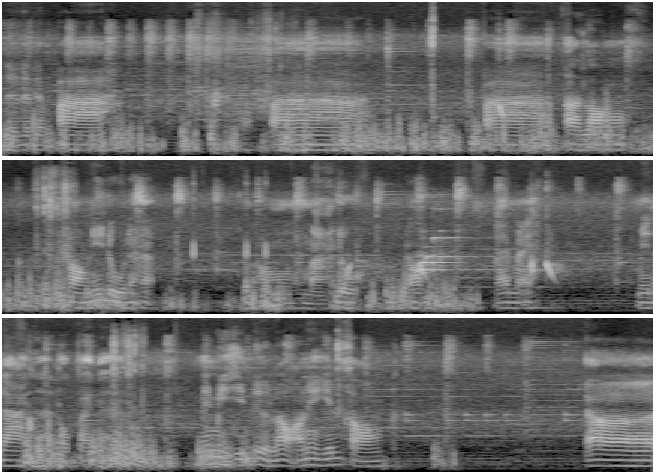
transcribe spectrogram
เดี๋ยวเดี๋ยวปลาปลาปลาเออลองลองนี่ดูนะฮะลองหมาดูลองได้ไหม ไม่ได้นะลบไปนะไม่มีหินอื่นแล้วเอ๋อนี่หินสองเอ่อ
